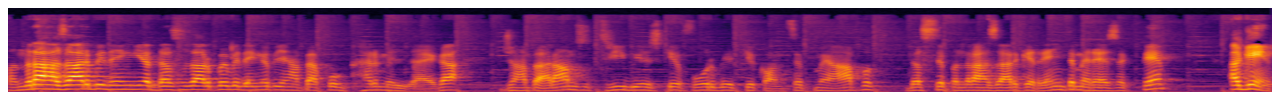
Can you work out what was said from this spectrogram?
पंद्रह हज़ार भी देंगे या दस हज़ार रुपये भी देंगे तो यहाँ पे आपको घर मिल जाएगा, जहाँ पे आराम से three B H K four B H K concept में आप दस से पंद्रह हज़ार के रेंट में रह सकते हैं। अगेन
